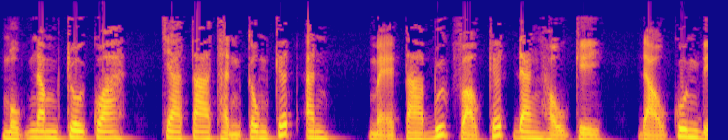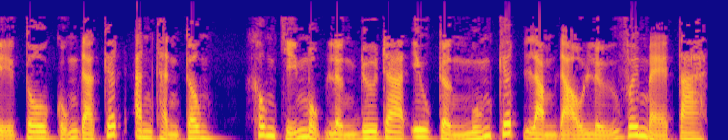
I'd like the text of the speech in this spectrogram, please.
một năm trôi qua, cha ta thành công kết anh, mẹ ta bước vào kết đan hậu kỳ, đạo quân địa tô cũng đã kết anh thành công, không chỉ một lần đưa ra yêu cần muốn kết làm đạo lữ với mẹ ta,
